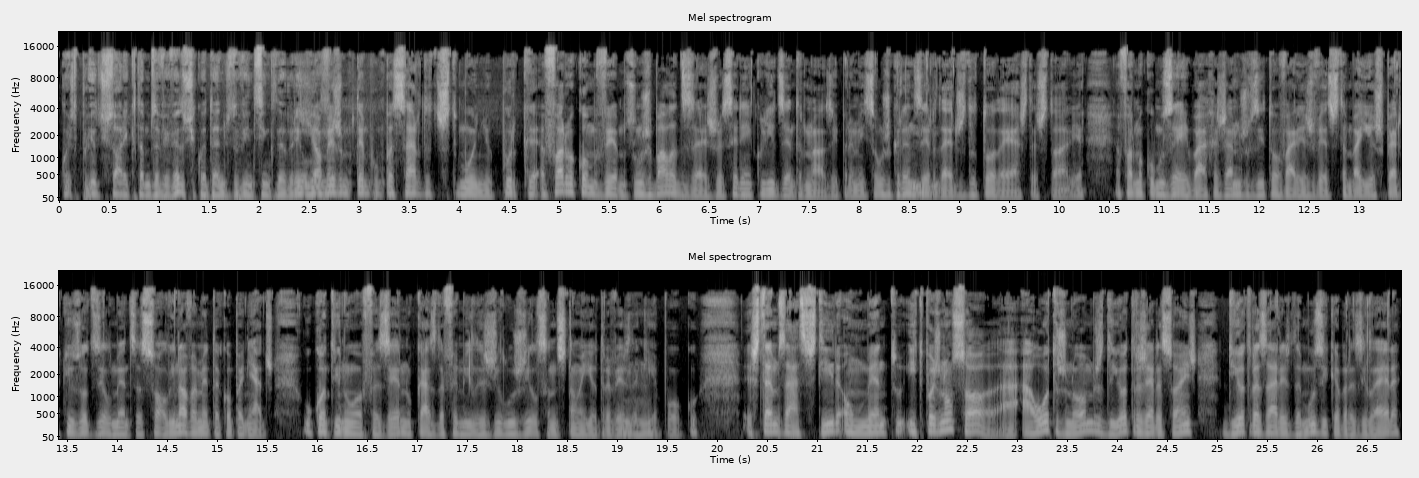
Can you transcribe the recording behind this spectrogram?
com este período histórico que estamos a viver, dos 50 anos do 25 de Abril. E ao mesmo tempo um passar de testemunho, porque a forma como vemos uns bala-desejos a serem acolhidos entre nós, e para mim são os grandes Uhum. herdeiros de toda esta história. A forma como o Zé Ibarra já nos visitou várias vezes também, e eu espero que os outros elementos a solo e novamente acompanhados o continuam a fazer. No caso da família Gilo Gilson, estão aí outra vez daqui a pouco. Estamos a assistir a um momento, e depois não só, há, há outros nomes de outras gerações, de outras áreas da música brasileira,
